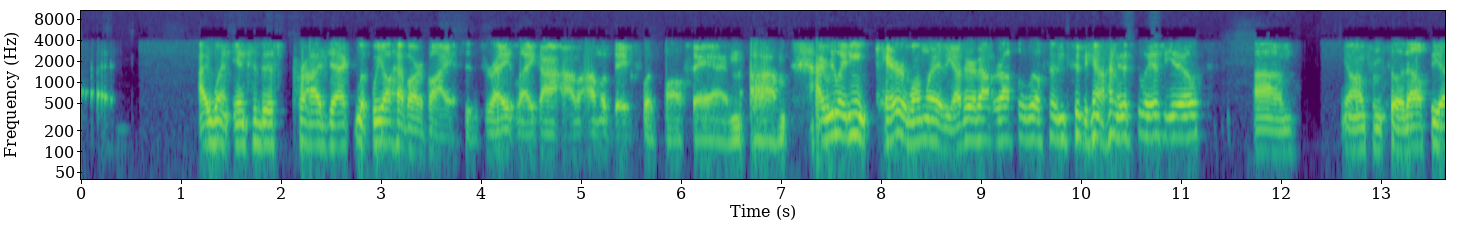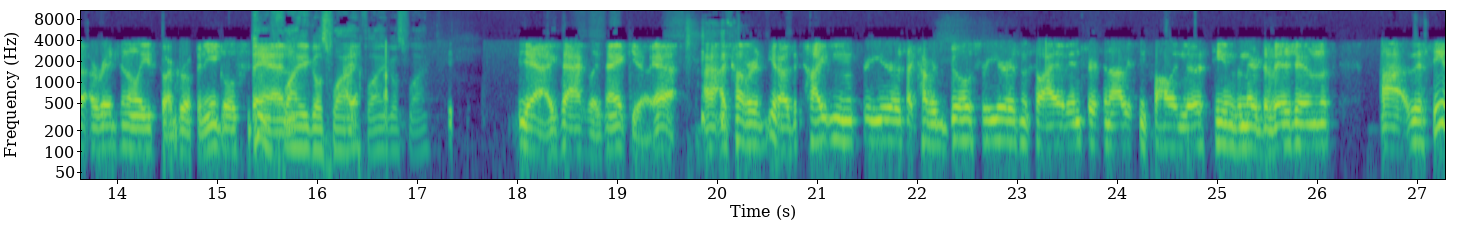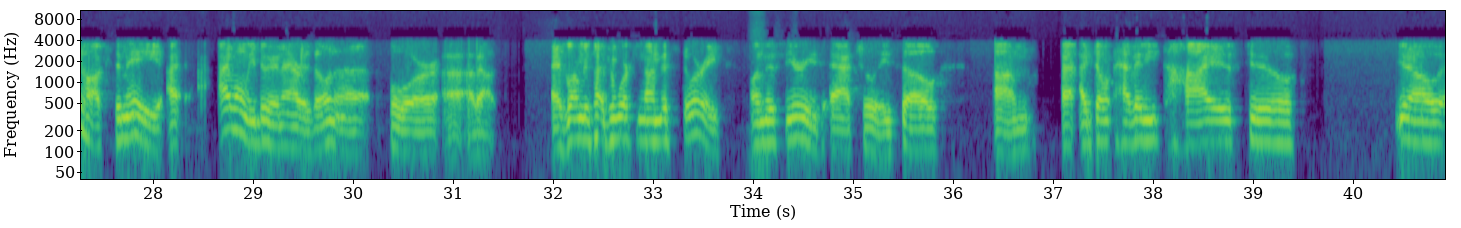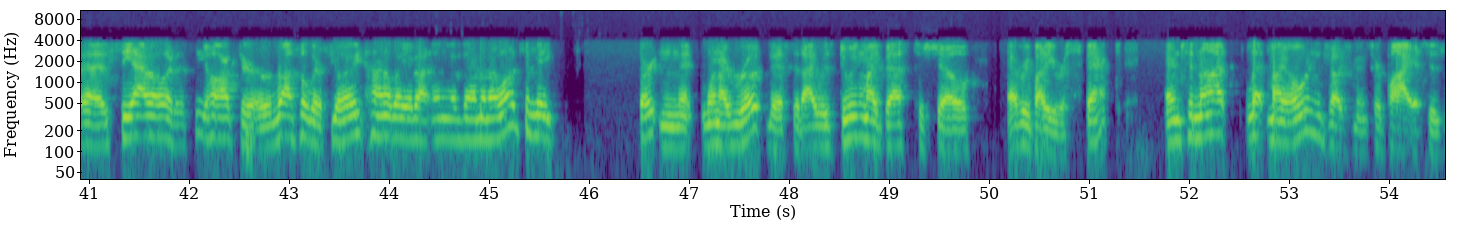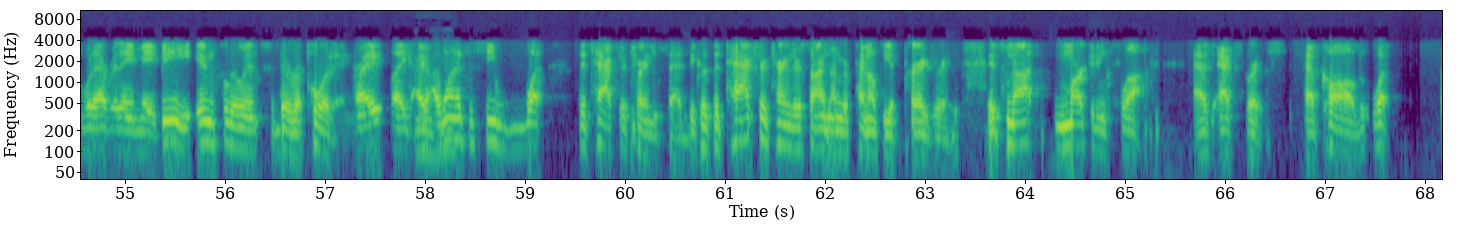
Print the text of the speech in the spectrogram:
I went into this project. Look, we all have our biases, right? Like I, I'm- a big football fan. Um, I really didn't care one way or the other about Russell Wilson, to be honest with you. Um, you know, I'm from Philadelphia originally, so I grew up an Eagles fan. fly Eagles fly, fly Eagles fly. Yeah, exactly. Thank you. Yeah, I, I covered you know the Titans for years. I covered the Bills for years, and so I have interest in obviously following those teams and their divisions. Uh, the Seahawks, to me, I, I've only been in Arizona for uh, about as long as I've been working on this story on this series, actually. So um, I, I don't have any ties to you know uh, Seattle or the Seahawks or, or Russell or feel any kind of way about any of them. And I wanted to make certain that when I wrote this, that I was doing my best to show everybody respect and to not let my own judgments or biases, whatever they may be, influence the reporting, right? Like I, I mm-hmm. wanted to see what the tax returns said because the tax returns are signed under penalty of perjury. It's not marketing fluff, as experts have called what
